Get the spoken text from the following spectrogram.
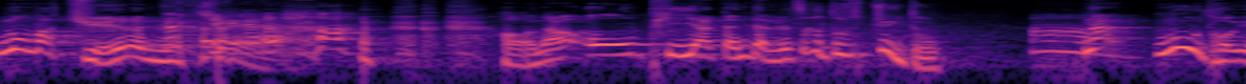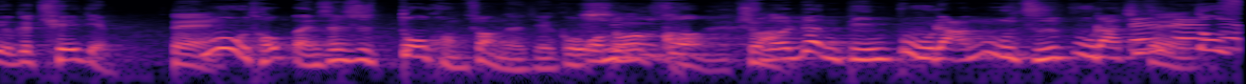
弄到绝了，你绝了。好，然后 OP 啊等等的，这个都是剧毒。那木头有个缺点，对，木头本身是多孔状的结构。我们不是说什么韧皮布啦、木质布啦，其实都是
